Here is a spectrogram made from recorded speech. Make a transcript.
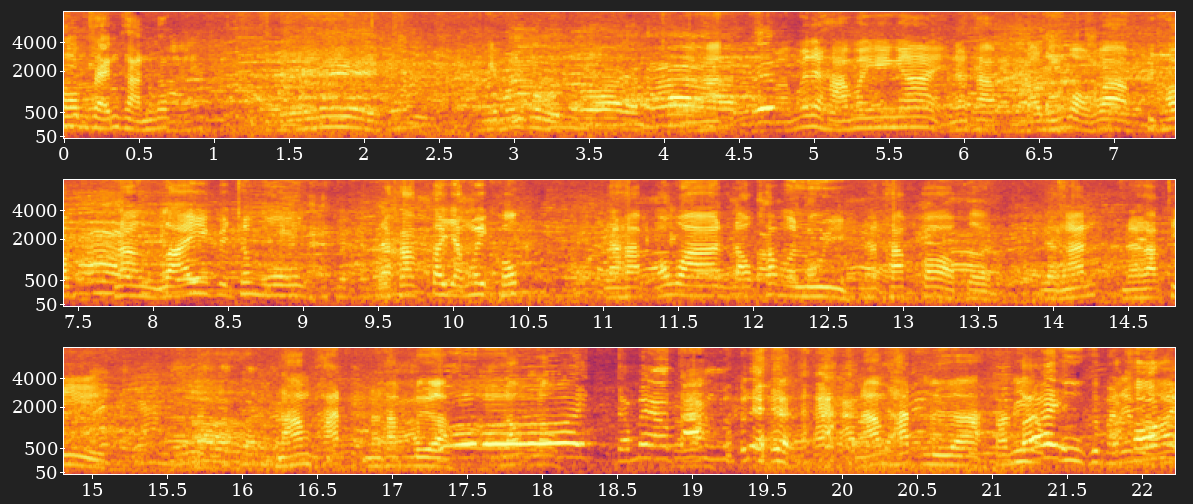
ทองแสนขันครับ นี่ยังไม่ถูกเลยนะฮะเอ๊ะไม่ได้หามาง่าย ๆนะครับ เราถึงบอกว่าพี่ท็อปนั่งไลฟ์เป็นชั่วโมงนะครับ ก็ยังไม่ครบนะครับเมื่อวานเราเข้ามาลุยนะครับ ก็เกิดอย่างนั้นนะครับที่เอ่อน้ำพัดนะครับเรือโอ้เราเรายจะไม่เอาตังค์เลยน้ำพัดเรือ ตอนนี้เรากู้ขึ้นมาเรียบร้อย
